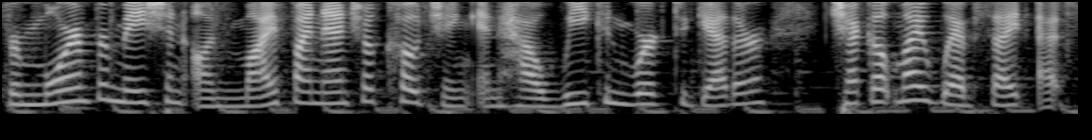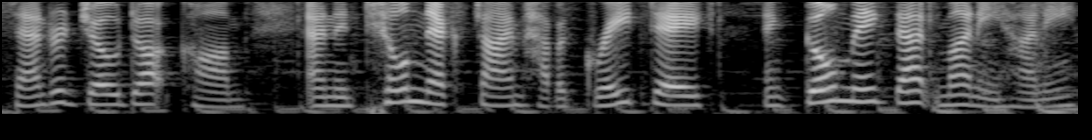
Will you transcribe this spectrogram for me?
For more information on my financial coaching and how we can work together, check out my website at sandrajoe.com. And until next time, have a great day and go make that money, honey.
